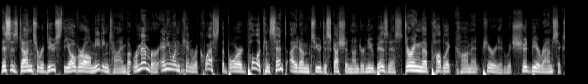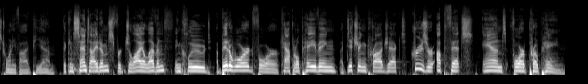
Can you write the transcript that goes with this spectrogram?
This is done to reduce the overall meeting time, but remember, anyone can request the board pull a consent item to discussion under new business during the public comment period, which should be around 6:25 p.m. The consent items for July 11th include a bid award for capital paving, a ditching project, cruiser upfits, and for propane.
